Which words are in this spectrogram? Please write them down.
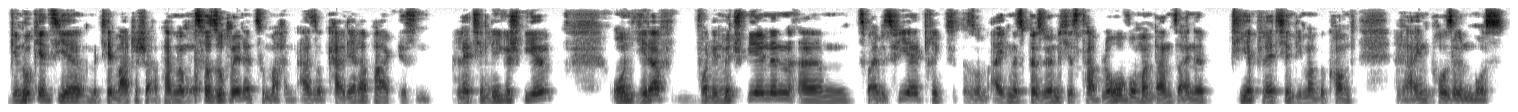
genug jetzt hier mit thematischer Abhandlung. Was versuchen wir denn zu machen? Also Caldera Park ist ein Plättchenlegespiel. Und jeder von den Mitspielenden, ähm, zwei bis vier, kriegt so ein eigenes persönliches Tableau, wo man dann seine Tierplättchen, die man bekommt, reinpuzzeln muss.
